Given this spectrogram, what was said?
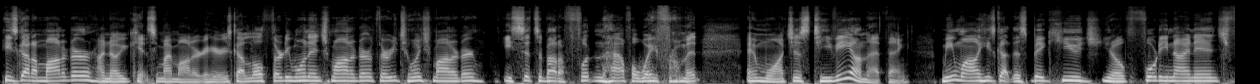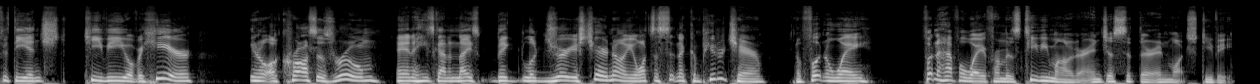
he's got a monitor. I know you can't see my monitor here. He's got a little 31 inch monitor, 32 inch monitor. He sits about a foot and a half away from it and watches TV on that thing. Meanwhile, he's got this big, huge, you know, 49 inch, 50 inch TV over here, you know, across his room. And he's got a nice, big, luxurious chair. No, he wants to sit in a computer chair a foot and away, foot and a half away from his TV monitor and just sit there and watch TV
